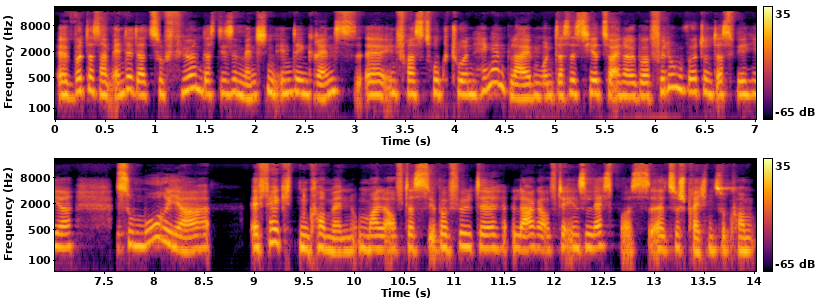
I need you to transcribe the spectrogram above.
äh, wird das am Ende dazu führen, dass diese Menschen in den Grenzinfrastrukturen hängen bleiben und dass es hier zu einer Überfüllung wird und dass wir hier zu Moria Effekten kommen, um mal auf das überfüllte Lager auf der Insel Lesbos äh, zu sprechen zu kommen.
